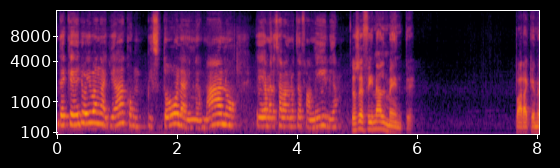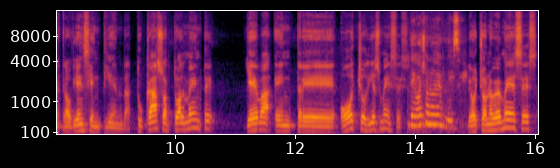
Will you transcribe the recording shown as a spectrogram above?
de que ellos iban allá con pistola en la mano, eh, amenazaban a nuestra familia. Entonces, finalmente, para que nuestra audiencia entienda, tu caso actualmente lleva entre 8 o 10 meses. De 8 a 9 meses. De 8 a 9 meses,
